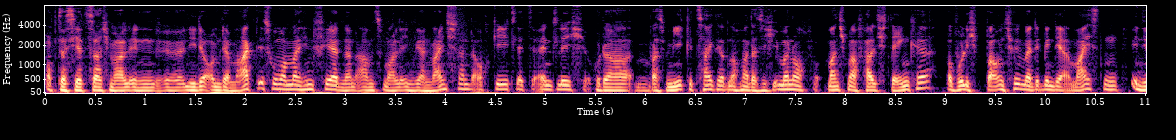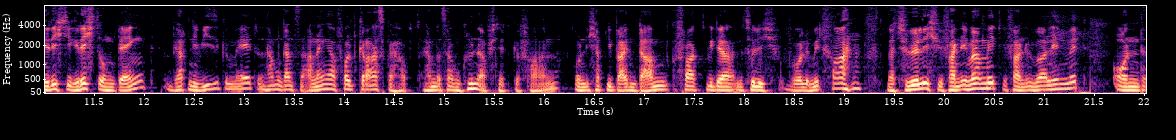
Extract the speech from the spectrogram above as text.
ob das jetzt, sag ich mal, in äh, Niederom der Markt ist, wo man mal hinfährt und dann abends mal irgendwie an Weinstand auch geht letztendlich. Oder was mir gezeigt hat nochmal, dass ich immer noch manchmal falsch denke, obwohl ich bei uns schon immer bin, der am meisten in die richtige Richtung denkt. Wir hatten die Wiese gemäht und haben einen ganzen Anhänger voll Gras gehabt und haben das auf dem Grünabschnitt gefahren. Und ich habe die beiden Damen gefragt, wieder natürlich wolle mitfahren. Natürlich, wir fahren immer mit, wir fahren überall hin mit. Und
